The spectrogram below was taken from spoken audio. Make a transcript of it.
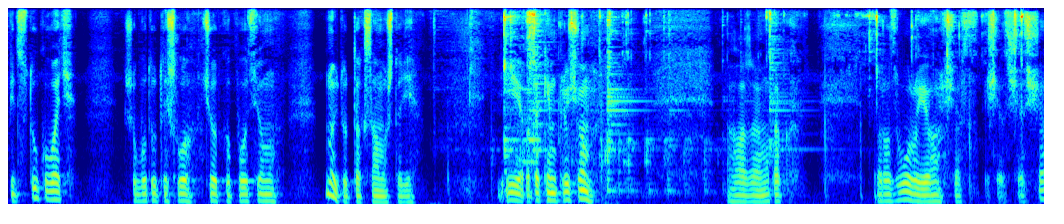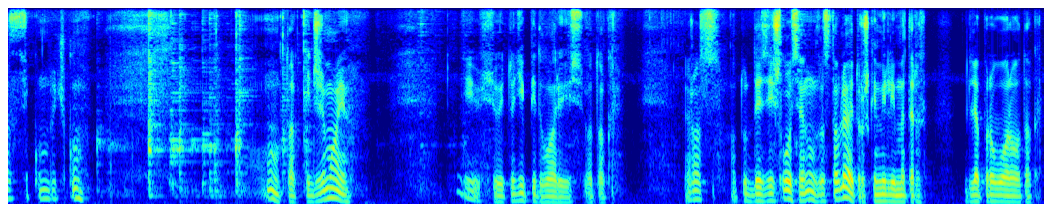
підстукувати, щоб отут йшло чітко по цьому. Ну і тут так само ж тоді. І отаким ключом газовим отак розвожу його. Щас, щас, щас, щас, секундочку. Ну, так піджимаю. І все, і тоді підварююсь. Отак. Раз, а тут де зійшлося, ну, заставляю трошки міліметр для провору отак.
